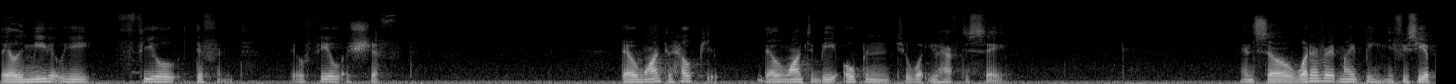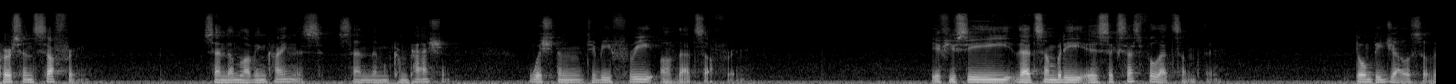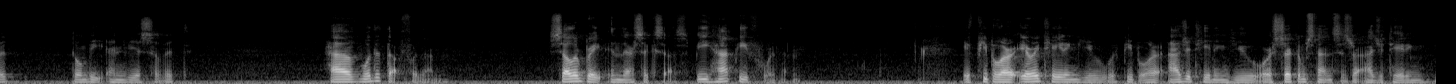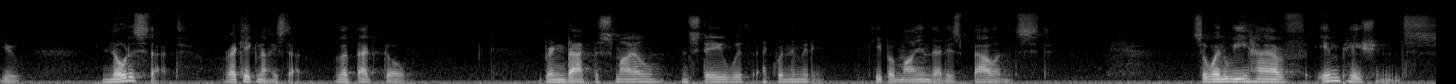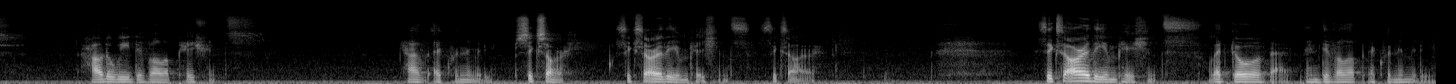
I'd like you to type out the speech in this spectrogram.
They'll immediately feel different. They'll feel a shift. They'll want to help you. They'll want to be open to what you have to say. And so whatever it might be, if you see a person suffering, send them loving kindness, send them compassion, wish them to be free of that suffering. If you see that somebody is successful at something, don't be jealous of it, don't be envious of it. Have mudita for them. Celebrate in their success. Be happy for them. If people are irritating you, if people are agitating you, or circumstances are agitating you, notice that, recognize that, let that go. Bring back the smile and stay with equanimity. Keep a mind that is balanced. So when we have impatience, how do we develop patience? Have equanimity. 6R. 6R the impatience. 6R. 6R the impatience. Let go of that and develop equanimity.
